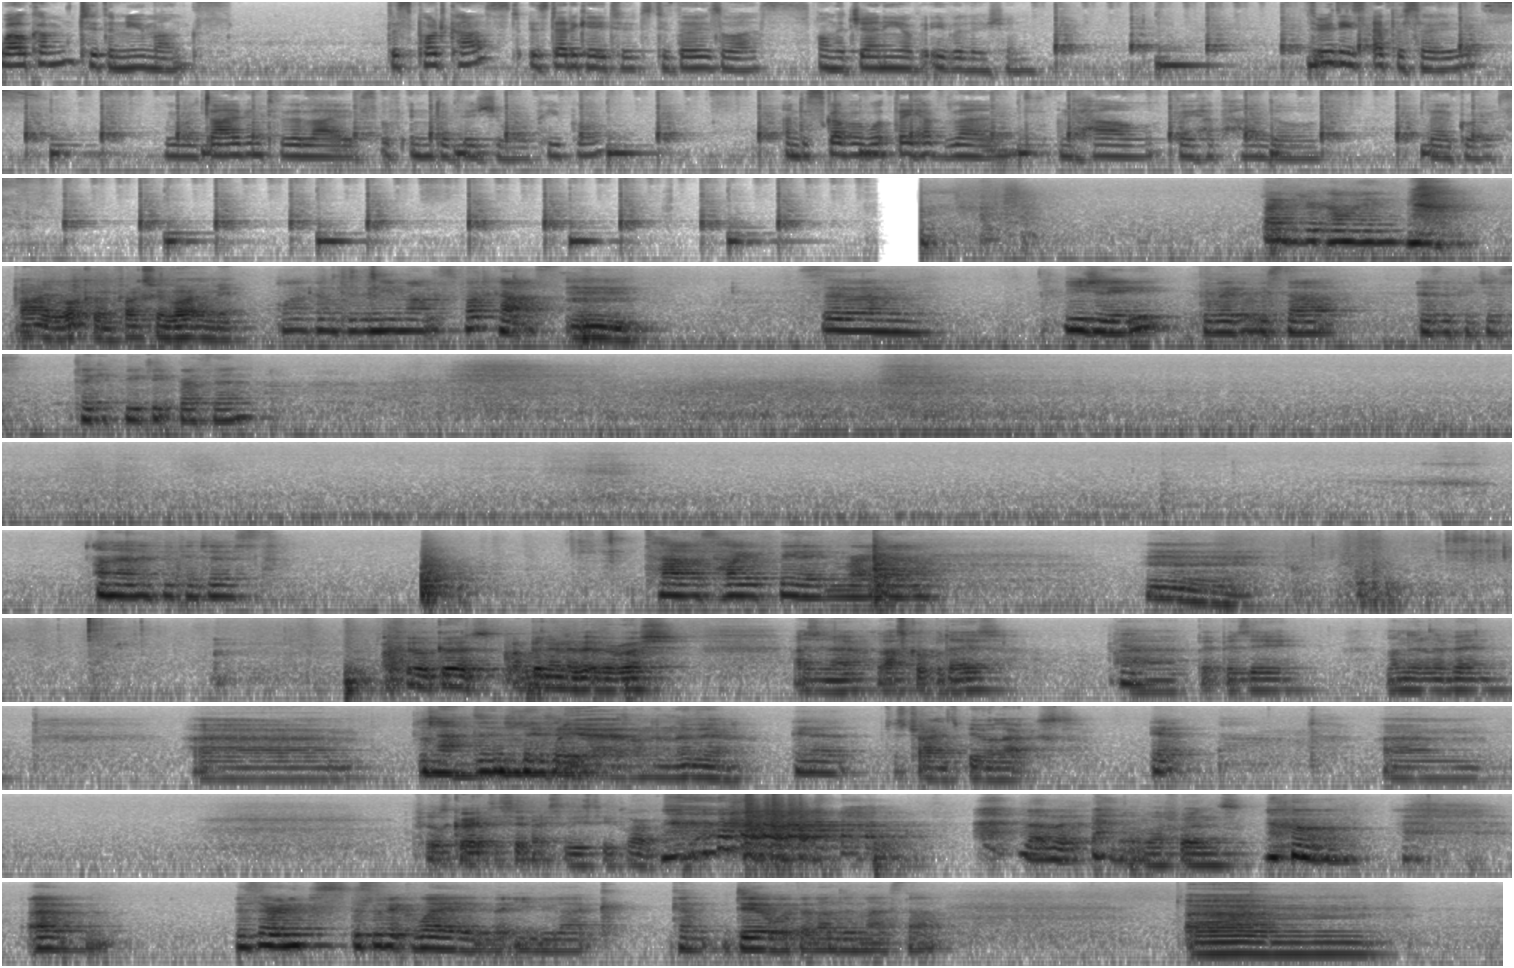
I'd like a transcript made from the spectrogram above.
Welcome to The New Monks. This podcast is dedicated to those of us on the journey of evolution. Through these episodes, we will dive into the lives of individual people and discover what they have learned and how they have handled their growth. Thank you for coming. Hi, welcome. Thanks for inviting me. Welcome to the New Monks podcast. Mm. So, um, usually the way that we start is if you just take a few deep breaths in. Can just tell us how you're feeling right now. Hmm. I feel good. I've been in a bit of a rush, as you know, the last couple of days. Yeah. Uh, bit busy, London living. Um, London living. yeah, London living. Yeah. Just trying to be relaxed. Yeah. Feels great to sit next to these two plants. Love it. They're my friends. um, is there any specific way that you like can deal with the London lifestyle? Um,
